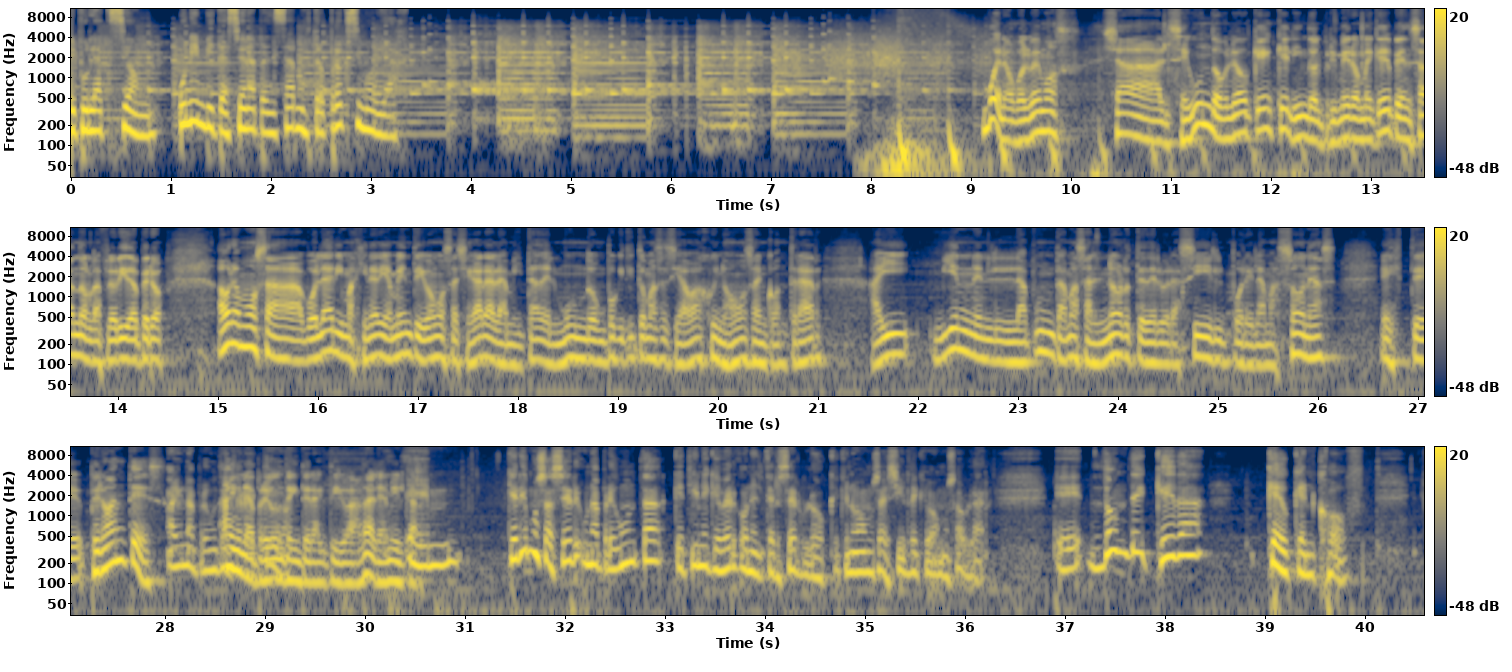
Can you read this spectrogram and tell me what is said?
Tripulación, una invitación a pensar nuestro próximo viaje. Bueno, volvemos ya al segundo bloque. Qué lindo el primero. Me quedé pensando en la Florida, pero ahora vamos a volar imaginariamente y vamos a llegar a la mitad del mundo, un poquitito más hacia abajo y nos vamos a encontrar ahí bien en la punta más al norte del Brasil, por el Amazonas. Este, pero antes hay una pregunta. Hay una pregunta interactiva. Dale, Amilcar. Em, queremos hacer una pregunta que tiene que ver con el tercer bloque, que no vamos a decir de qué vamos a hablar. Eh, ¿Dónde queda Keukenhof.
